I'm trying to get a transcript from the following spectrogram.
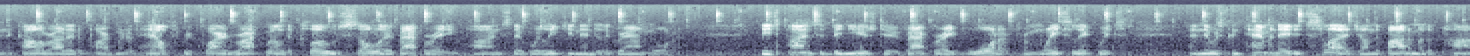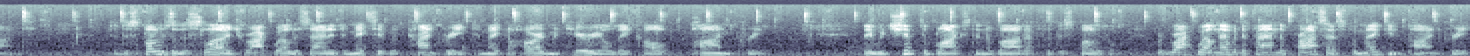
and the Colorado Department of Health required Rockwell to close solar evaporating ponds that were leaking into the groundwater. These ponds had been used to evaporate water from waste liquids, and there was contaminated sludge on the bottom of the ponds. To dispose of the sludge, Rockwell decided to mix it with concrete to make a hard material they called pondcrete. They would ship the blocks to Nevada for disposal, but Rockwell never defined the process for making pondcrete.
